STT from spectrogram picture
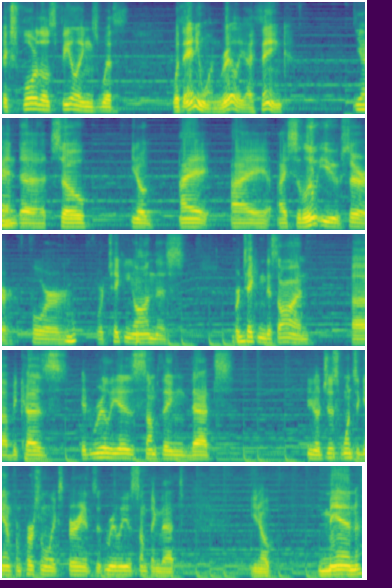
explore those feelings with with anyone, really. I think. Yeah. And uh, so, you know, I I I salute you, sir, for Mhm. for taking on this, for taking this on, uh, because it really is something that, you know, just once again from personal experience, it really is something that, you know, men,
